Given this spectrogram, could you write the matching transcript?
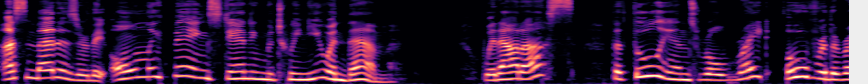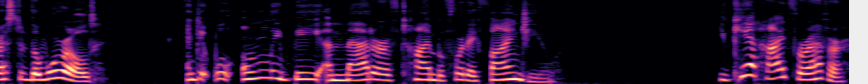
Us metas are the only thing standing between you and them. Without us, the Thulians roll right over the rest of the world, and it will only be a matter of time before they find you. You can't hide forever.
